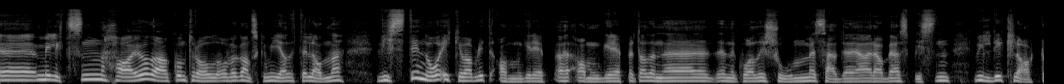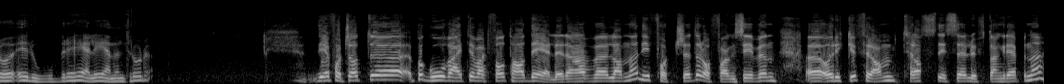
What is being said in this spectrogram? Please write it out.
Eh, militsen har jo da kontroll over ganske mye av dette landet. Hvis de nå ikke var blitt angrep, eh, angrepet av denne, denne koalisjonen med Saudi-Arabia i spissen, ville de klart å erobre hele Jemen, tror du? De er fortsatt eh, på god vei til i hvert fall ta deler av landet. De fortsetter offensiven og rykker fram trass disse luftangrepene.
